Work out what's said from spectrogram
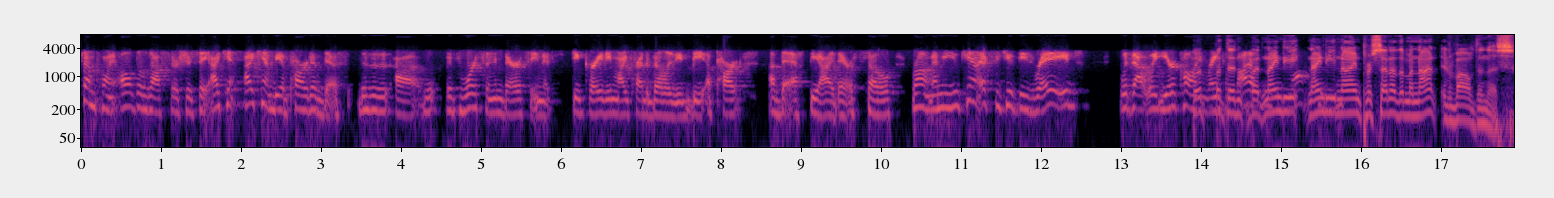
some point, all those officers should say, "I can't, I can't be a part of this. This is, uh, it's worse than embarrassing. It's degrading my credibility to be a part of the FBI. There, so wrong. I mean, you can't execute these raids without what you're calling But, rank but and then, file. but 90, 99% of them are not involved in this.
